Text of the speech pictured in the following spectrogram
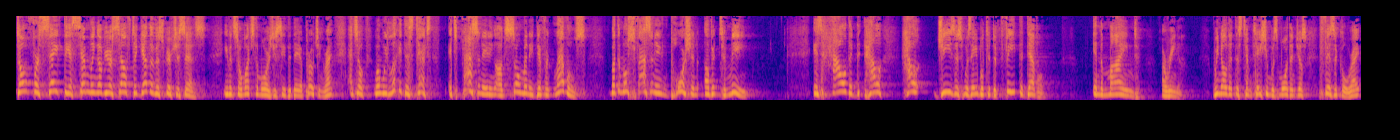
Don't forsake the assembling of yourself together, the scripture says. Even so much the more as you see the day approaching, right? And so when we look at this text, it's fascinating on so many different levels. But the most fascinating portion of it to me is how the, how, how Jesus was able to defeat the devil in the mind arena. We know that this temptation was more than just physical, right?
